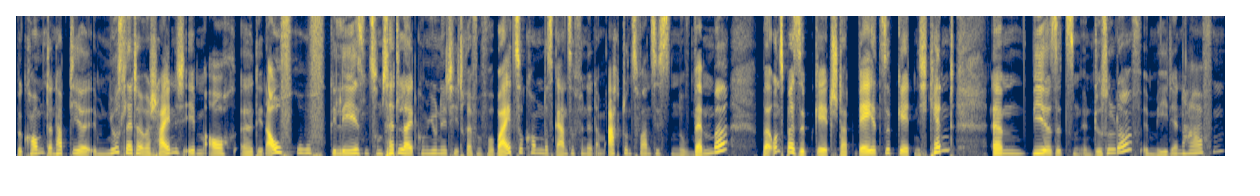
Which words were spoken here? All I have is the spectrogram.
bekommt, dann habt ihr im Newsletter wahrscheinlich eben auch äh, den Aufruf gelesen, zum Satellite Community Treffen vorbeizukommen. Das Ganze findet am 28. November bei uns bei Zipgate statt. Wer jetzt Zipgate nicht kennt, ähm, wir sitzen in Düsseldorf im Medienhafen.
